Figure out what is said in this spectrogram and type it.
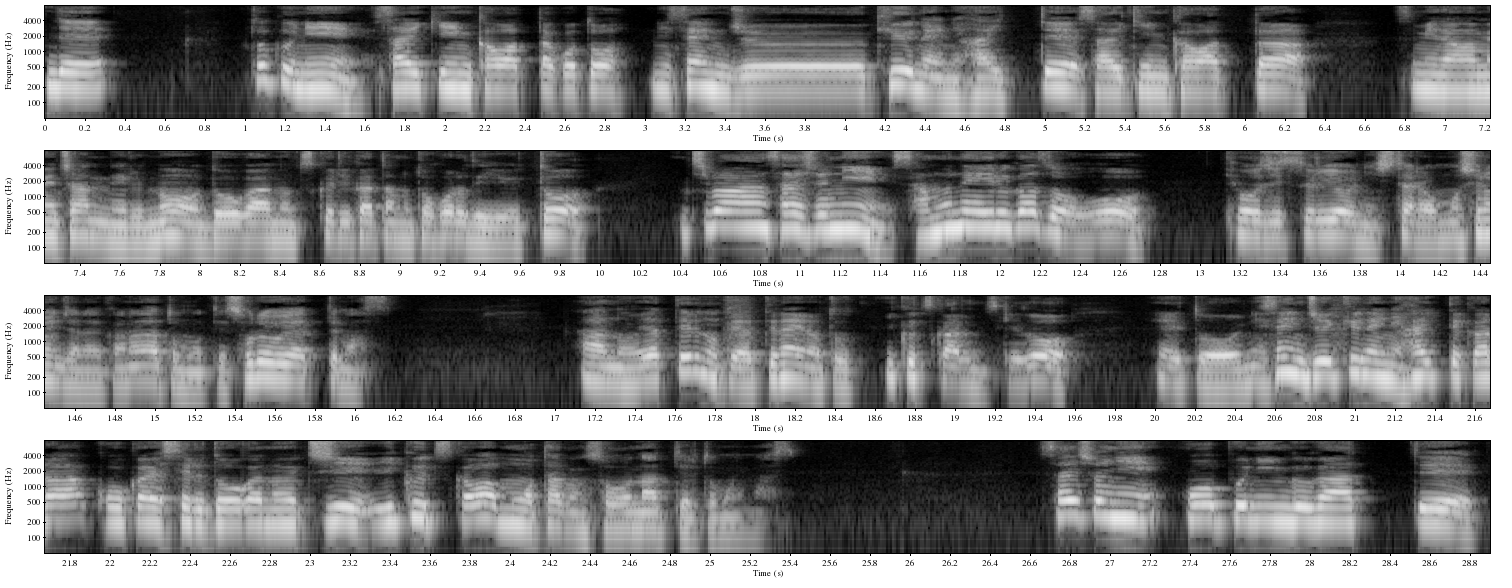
で、特に最近変わったこと、2019年に入って最近変わった墨長めチャンネルの動画の作り方のところで言うと、一番最初にサムネイル画像を表示するようにしたら面白いんじゃないかなと思ってそれをやってます。あの、やってるのとやってないのといくつかあるんですけど、えっ、ー、と、2019年に入ってから公開してる動画のうち、いくつかはもう多分そうなってると思います。最初にオープニングがあって、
